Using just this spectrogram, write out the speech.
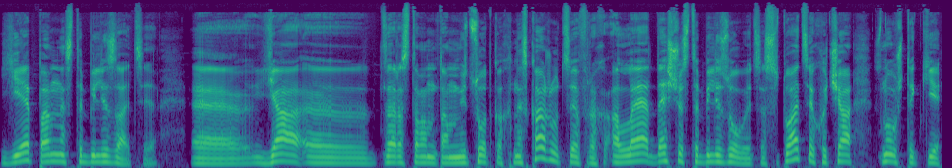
є певна стабілізація. Е, я е, зараз там, там відсотках не скажу в цифрах, але дещо стабілізовується ситуація. Хоча знову ж таки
